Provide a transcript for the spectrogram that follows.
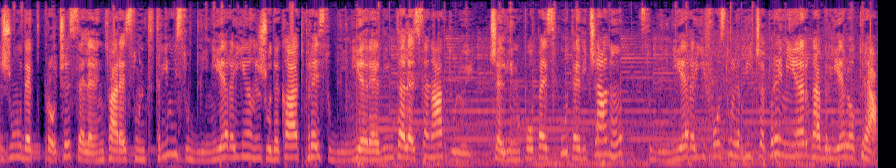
judec procesele în care sunt trimi sublinierei în judecat presubliniere dintele Senatului, Celin Popescu Tericianu, sublinierei fostul vicepremier Gabriel Oprea.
